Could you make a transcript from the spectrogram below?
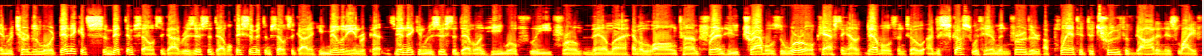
and return to the Lord. Then they can submit themselves to God, resist the devil. They submit themselves to God in humility and repentance. Then they can resist the devil and he will flee from them. I have a long time friend who travels the world casting out devils. And so I discussed with him and further I planted the truth of God in his life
